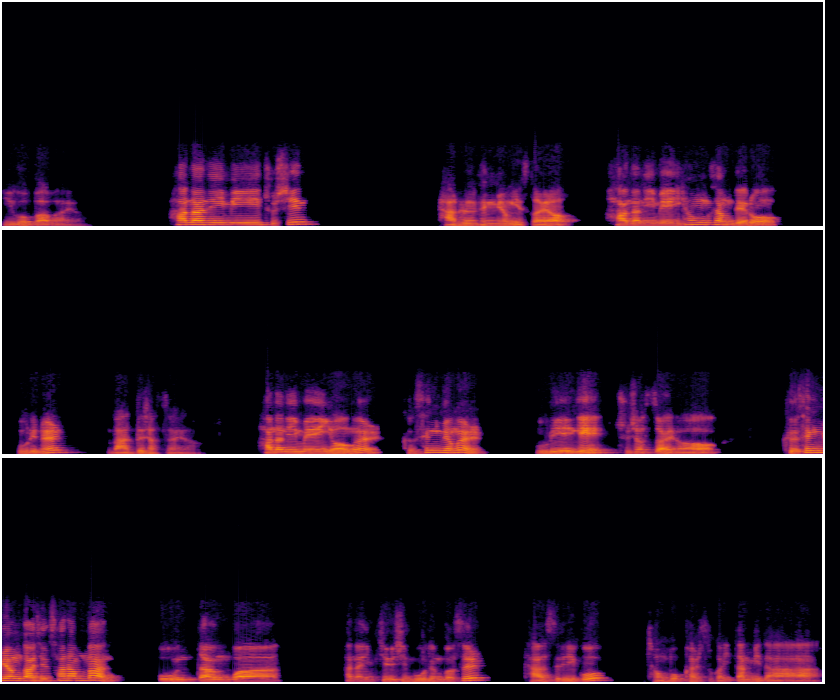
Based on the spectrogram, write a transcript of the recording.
이것 봐봐요. 하나님이 주신 다른 생명이 있어요. 하나님의 형상대로 우리를 만드셨어요. 하나님의 영을, 그 생명을 우리에게 주셨어요. 그 생명 가진 사람만 온 땅과 하나님 지으신 모든 것을 다스리고 정복할 수가 있답니다.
